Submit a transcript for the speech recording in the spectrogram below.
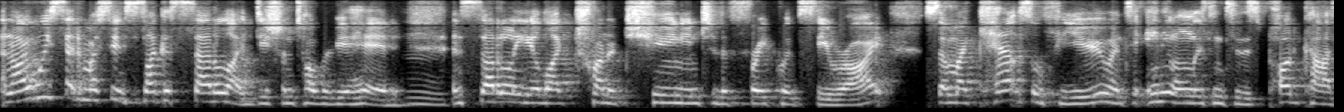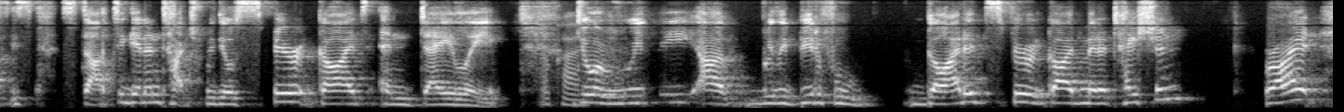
And I always say to my students, it's like a satellite dish on top of your head. Mm. And suddenly you're like trying to tune into the frequency, right? So my counsel for you and to anyone listening to this podcast is start to get in touch with your spirit guides and daily. Okay. Do a really, uh, really really beautiful guided spirit guide meditation right?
